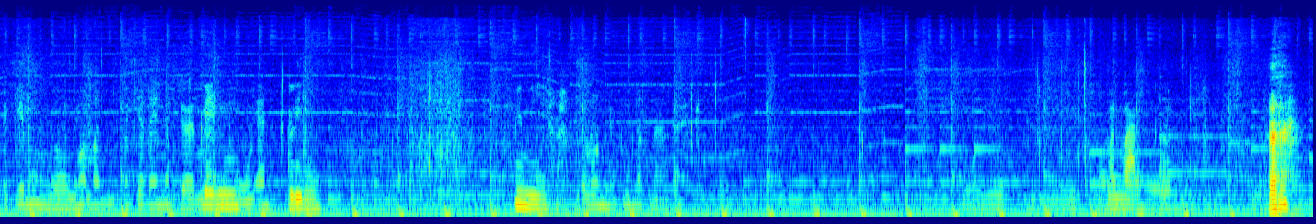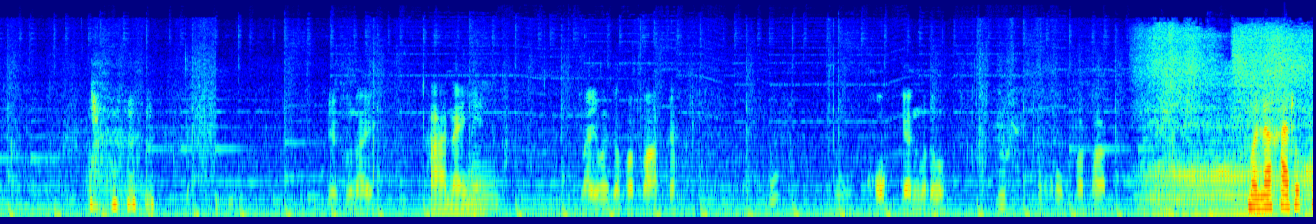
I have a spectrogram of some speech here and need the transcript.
ตะกี้มึงงงว่ามันมันจะได้นักเกินหูแอนำกลิ่น ไม่มีค่ะ บอลนอยู่พุ่นนักหนาไปมันหวานก็อ ยากดูไหน ทาไหนไงไหนมันกับฟาดฟาดๆกันโคกแกนมาดูขมขมๆฟาดฟาดหมดแล้วค่ะทุกค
